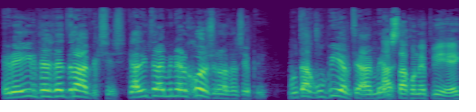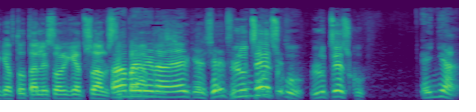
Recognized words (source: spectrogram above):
Ρε ήρθες, δεν τράβηξες. Καλύτερα μην ερχόσουν, θα σε πει. Μου τα έχουν πει αυτά. Α Αμένα. τα έχουν πει, ε, γι' αυτό τα λες τώρα για τους άλλους. Άμα είναι να έρχεσαι έτσι. Λουτσέσκου, Λουτσέσκου. 9.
